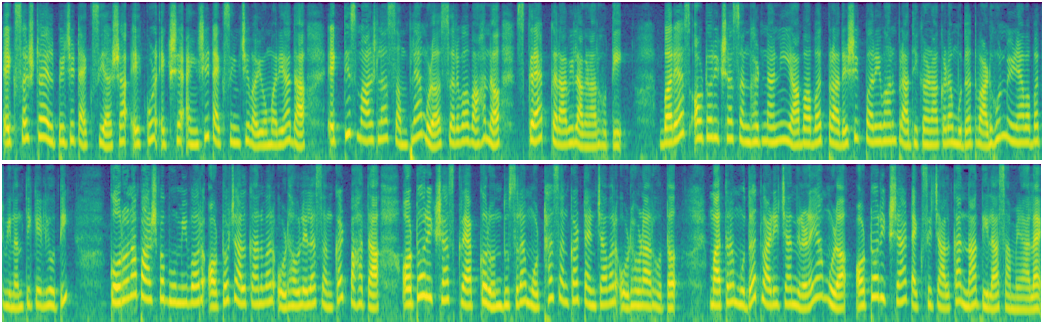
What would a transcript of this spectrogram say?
एकसष्ट एल पी जी टॅक्सी अशा एकूण एकशे ऐंशी टॅक्सींची वयोमर्यादा एकतीस मार्चला संपल्यामुळं सर्व वाहनं स्क्रॅप करावी लागणार होती. बऱ्याच ऑटो रिक्षा संघटनांनी याबाबत प्रादेशिक परिवहन प्राधिकरणाकडे मुदत वाढवून मिळण्याबाबत विनंती केली होती. कोरोना पार्श्वभूमीवर ऑटो चालकांवर ओढवलेलं संकट पाहता ऑटो रिक्षा स्क्रॅप करून दुसरं मोठं संकट त्यांच्यावर ओढवणार होतं. मात्र मुदतवाढीच्या निर्णयामुळं ऑटो रिक्षा टॅक्सी चालकांना दिलासा मिळालाय.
